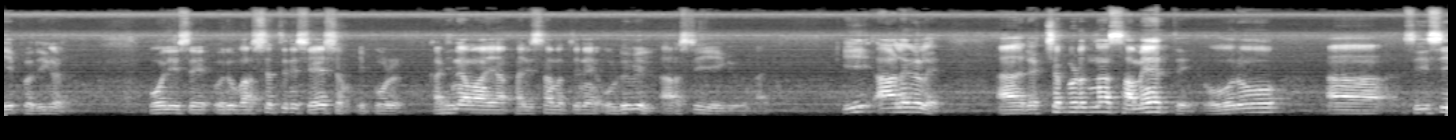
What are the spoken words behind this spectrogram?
ഈ പ്രതികൾ പോലീസ് ഒരു വർഷത്തിന് ശേഷം ഇപ്പോൾ കഠിനമായ പരിശ്രമത്തിന് ഒടുവിൽ അറസ്റ്റ് ചെയ്യുകയുണ്ടായി. ഈ ആളുകളെ രക്ഷപ്പെടുന്ന സമയത്ത് ഓരോ സി സി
